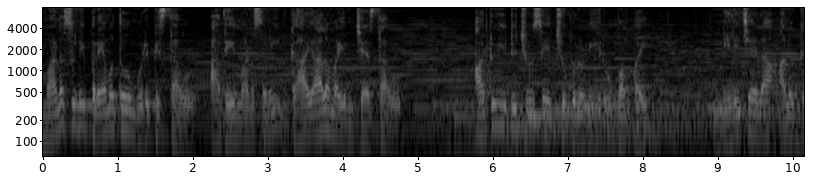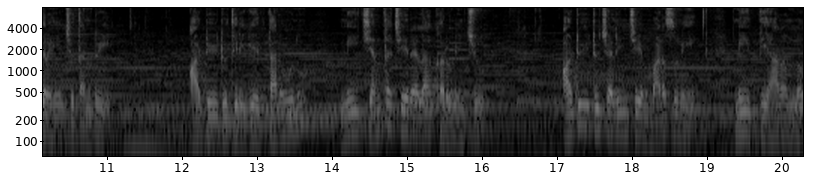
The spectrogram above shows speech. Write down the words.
మనసుని ప్రేమతో మురిపిస్తావు. అదే మనసుని గాయాలమయం చేస్తావు. అటు ఇటు చూసే చూపులు నీ రూపంపై నిలిచేలా అనుగ్రహించు తండ్రి. అటు ఇటు తిరిగే తనువును నీ చెంత చేరేలా కరుణించు. అటు ఇటు చలించే మనసుని నీ ధ్యానంలో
